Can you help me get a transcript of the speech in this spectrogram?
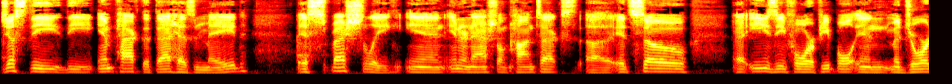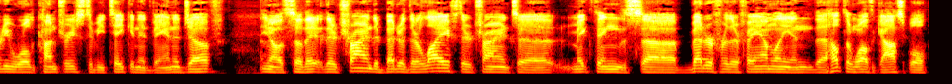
just the the impact that that has made, especially in international context. Uh, it's so uh, easy for people in majority world countries to be taken advantage of you know, so they, they're trying to better their life. They're trying to make things uh, better for their family. And the health and wealth gospel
